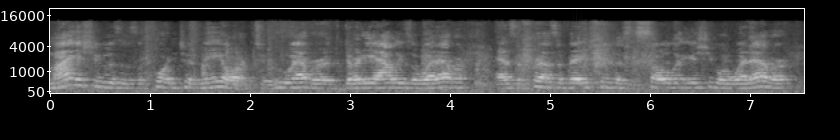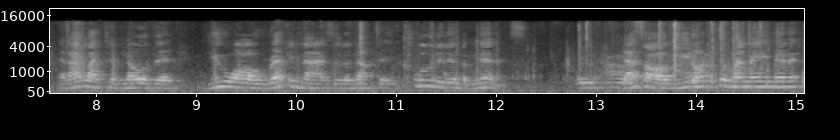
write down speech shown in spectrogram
my issue is as important to me or to whoever, dirty alleys or whatever, as the preservation, as the solar issue or whatever. And I'd like to know that you all recognize it enough to include it in the minutes. And, um, That's all. You don't have to put my name in it.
